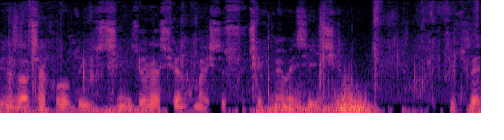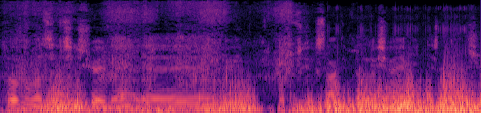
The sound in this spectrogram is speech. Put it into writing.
biraz alçak olduğu için izolasyon amaçlı su çekmemesi için rütubet olmaması için şöyle e, 30-40 santim kadar aşağıya indirdik.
